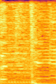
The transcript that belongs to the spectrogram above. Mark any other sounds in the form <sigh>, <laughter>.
the dancing.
